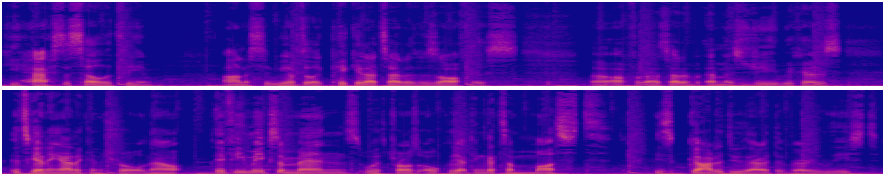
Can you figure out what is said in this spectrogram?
He has to sell the team. Honestly, we have to like pick it outside of his office, uh, outside of MSG, because it's getting out of control. Now, if he makes amends with Charles Oakley, I think that's a must. He's got to do that at the very least.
